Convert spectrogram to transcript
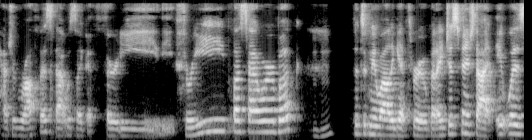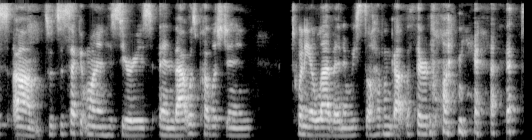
Patrick Rothfuss. That was like a 33 plus hour book. Mm-hmm. That took me a while to get through, but I just finished that. It was um, so it's the second one in his series, and that was published in 2011, and we still haven't got the third one yet.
